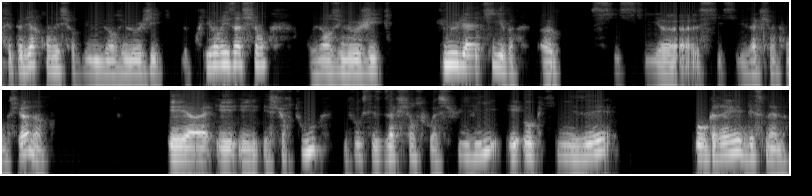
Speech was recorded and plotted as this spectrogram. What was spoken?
C'est-à-dire qu'on est dans une logique de priorisation, on est dans une logique cumulative euh, euh, si, les actions fonctionnent. Et, euh, et, surtout, il faut que ces actions soient suivies et optimisées au gré des semaines.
